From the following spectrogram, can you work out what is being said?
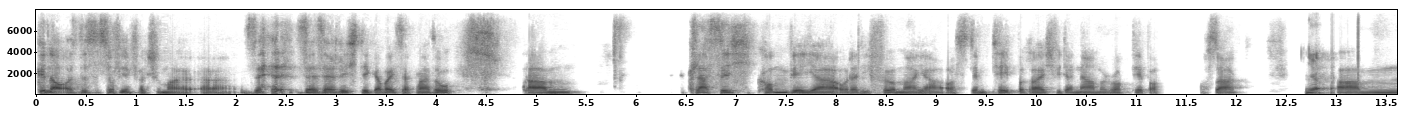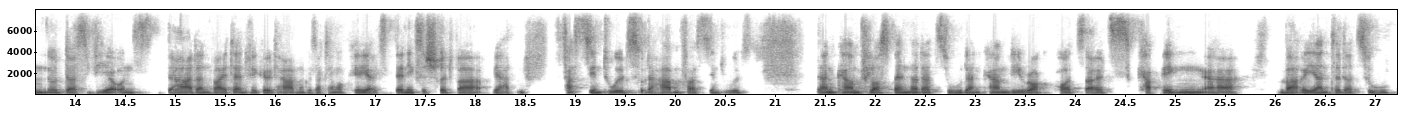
genau, also das ist auf jeden Fall schon mal äh, sehr, sehr, sehr richtig. Aber ich sag mal so, ähm, klassisch kommen wir ja oder die Firma ja aus dem Tape-Bereich, wie der Name Rocktape auch, auch sagt. Ja. Ähm, nur dass wir uns da dann weiterentwickelt haben und gesagt haben, okay, als der nächste Schritt war, wir hatten Faszien-Tools oder haben Faszien-Tools dann kamen Flossbänder dazu, dann kamen die Rockpots als Cupping-Variante äh, dazu.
